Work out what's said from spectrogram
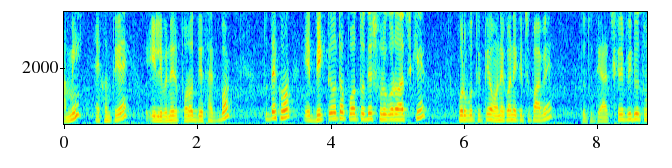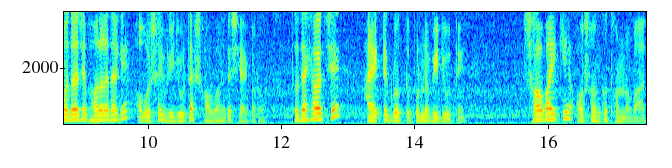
আমি এখন থেকে ইলেভেনের পরও দিয়ে থাকব। তো দেখো, এই ব্যক্তিগত পত্র দিয়ে শুরু করো আজকে। পরবর্তীতে অনেক অনেক কিছু পাবে। তো যদি আজকের ভিডিও তোমাদের কাছে ভালো লাগে থাকে, অবশ্যই ভিডিওটা সবার সাথে শেয়ার করো। তো দেখা হচ্ছে আরেকটা গুরুত্বপূর্ণ ভিডিওতে সবাইকে অসংখ্য ধন্যবাদ।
